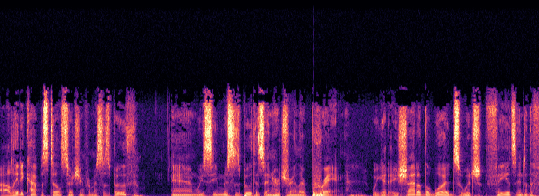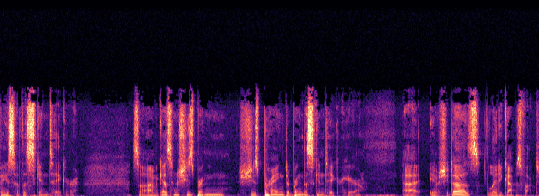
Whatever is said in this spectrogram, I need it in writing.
Uh, Lady Cop is still searching for Mrs. Booth, and we see Mrs. Booth is in her trailer praying. We get a shot of the woods, which fades into the face of the skin taker. So I'm guessing she's bringing, she's praying to bring the skin taker here. Uh, if she does, Lady Cop is fucked.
